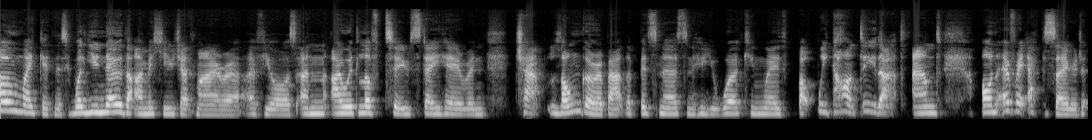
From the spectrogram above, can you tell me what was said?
Oh my goodness. Well, you know that I'm a huge admirer of yours, and I would love to stay here and chat longer about the business and who you're working with, but we can't do that. And on every episode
